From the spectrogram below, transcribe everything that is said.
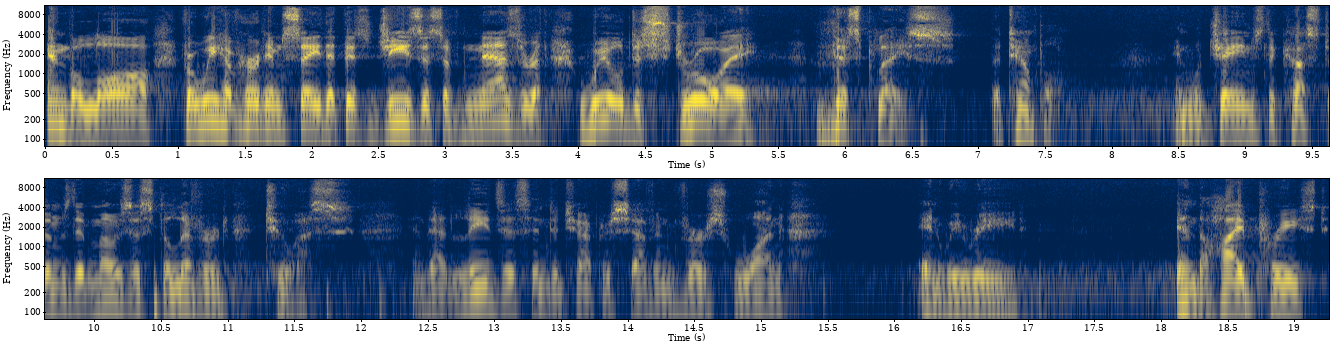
and the law, for we have heard him say that this Jesus of Nazareth will destroy this place, the temple, and will change the customs that Moses delivered to us. And that leads us into chapter 7, verse 1. And we read, And the high priest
